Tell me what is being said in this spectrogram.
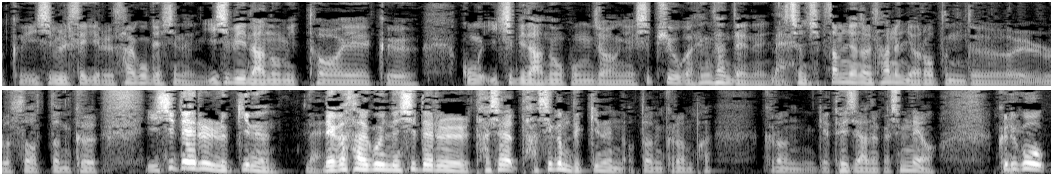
어, 그 21세기를 살고 계시는 22나노미터의 그 공, 22나노 공정의 CPU가 생산되는 네. 2013년을 사는 여러분들로서 어떤 그 이 시대를 느끼는 네. 내가 살고 있는 시대를 다시 다시금 느끼는 어떤 그런 파- 그런 게 되지 않을까 싶네요. 그리고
